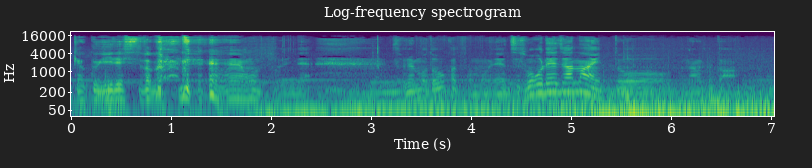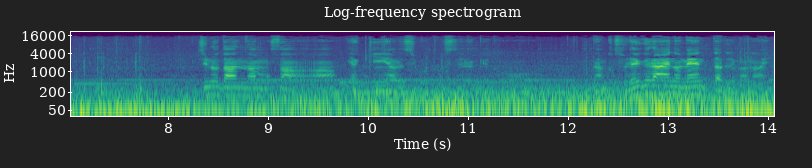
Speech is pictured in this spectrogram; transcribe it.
逆ギレしてたからね。本当にね。それもどうかと思うね。それじゃないとなんかうちの旦那もさ夜勤ある仕事してるけどなんかそれぐらいのメンタルがないと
